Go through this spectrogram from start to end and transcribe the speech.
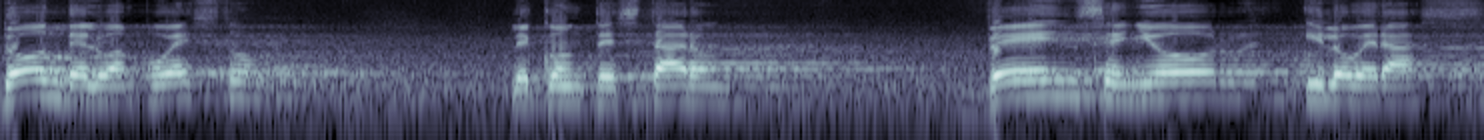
¿dónde lo han puesto? Le contestaron, ven Señor y lo verás.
